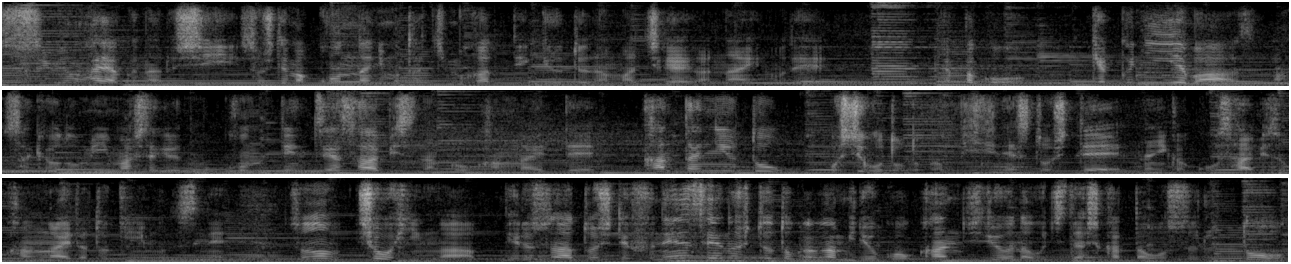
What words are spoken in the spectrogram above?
進みも速くなるし、そしてま困難にも立ち向かっていけるというのは間違いがないので、やっぱこう逆に言えば、あ先ほども言いましたけれども、コンテンツやサービスなんかを考えて、簡単に言うとお仕事とかビジネスとして何かこうサービスを考えた時にもですね、その商品がペルソナとして不燃性の人とかが魅力を感じるような打ち出し方をすると、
